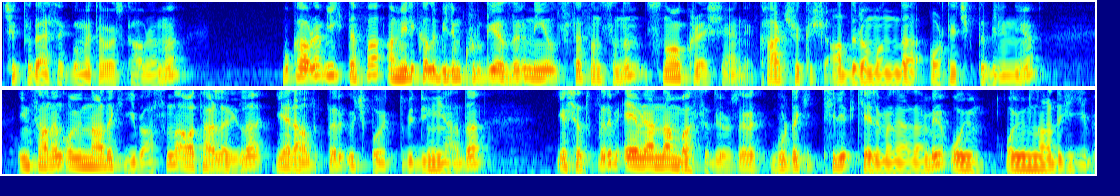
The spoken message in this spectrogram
çıktı dersek bu metaverse kavramı? Bu kavram ilk defa Amerikalı bilim kurgu yazarı Neil Stephenson'ın Snow Crash yani Kar Çöküşü adlı romanında ortaya çıktığı biliniyor insanların oyunlardaki gibi aslında avatarlarıyla yer aldıkları üç boyutlu bir dünyada yaşadıkları bir evrenden bahsediyoruz. Evet buradaki kilit kelimelerden biri oyun. Oyunlardaki gibi.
